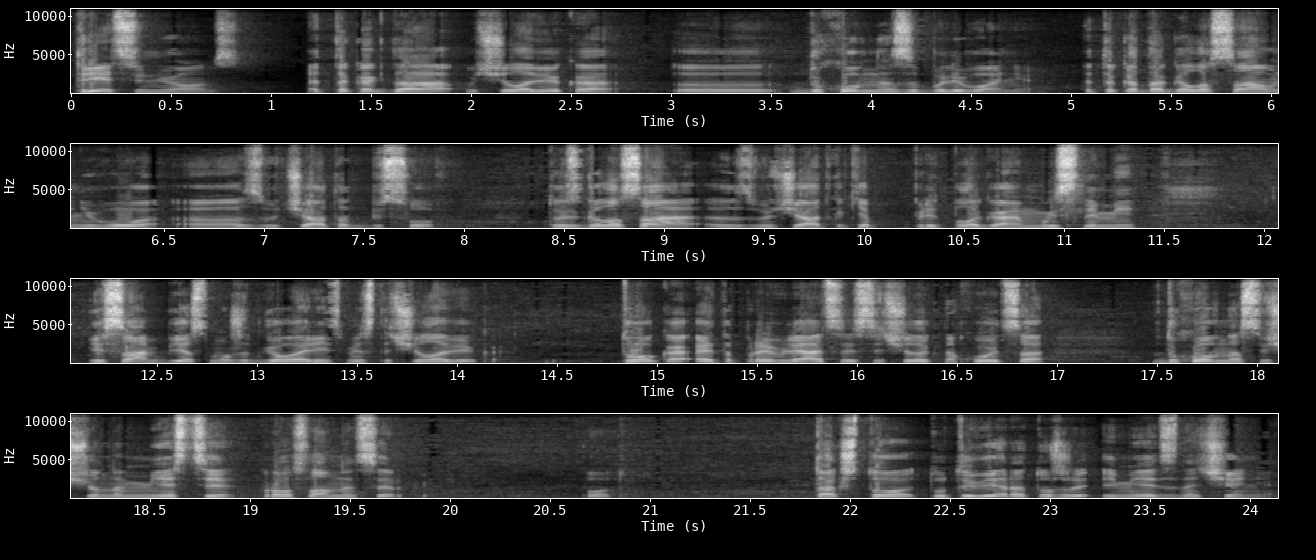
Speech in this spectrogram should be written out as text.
Третий нюанс. Это когда у человека э, духовное заболевание. Это когда голоса у него э, звучат от бесов. То есть голоса э, звучат, как я предполагаю, мыслями, и сам бес может говорить вместо человека. Только это проявляется, если человек находится в духовно освященном месте православной церкви. Вот. Так что тут и вера тоже имеет значение.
